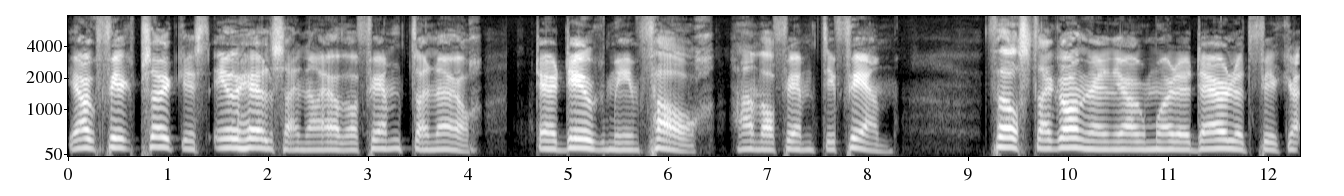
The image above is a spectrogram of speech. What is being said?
Jag fick psykisk ohälsa när jag var 15 år. Då dog min far. Han var 55. Första gången jag mådde dåligt fick jag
